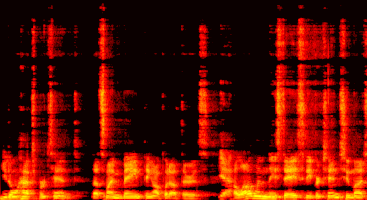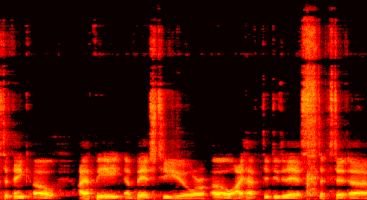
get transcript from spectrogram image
you don't have to pretend. That's my main thing I'll put out there is Yeah. a lot of women these days they pretend too much to think, oh, I have to be a bitch to you, or oh, I have to do this to, to uh,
